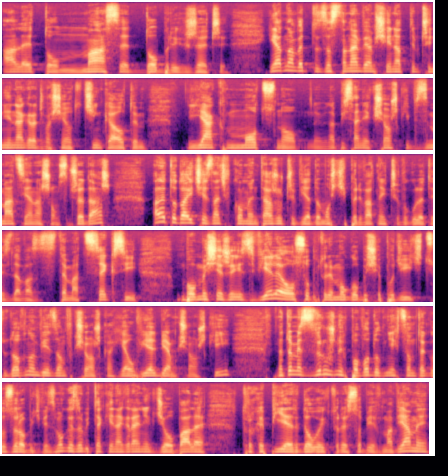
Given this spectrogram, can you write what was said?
ale to masę dobrych rzeczy. Ja nawet zastanawiam się nad tym, czy nie nagrać właśnie odcinka o tym, jak mocno napisanie książki wzmacnia naszą sprzedaż, ale to dajcie znać w komentarzu, czy w wiadomości prywatnej, czy w ogóle to jest dla Was temat sexy, bo myślę, że jest wiele osób, które mogłoby się podzielić cudowną wiedzą w książkach. Ja uwielbiam książki, natomiast z różnych powodów nie chcą tego zrobić, więc mogę zrobić takie nagranie, gdzie obalę trochę pierdoły, które sobie wmawiamy,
